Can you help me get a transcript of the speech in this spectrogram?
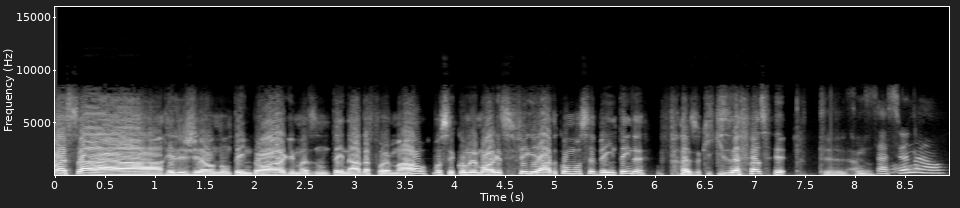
essa religião não tem dogmas, não tem nada formal, você comemora esse feriado como você bem entender. Faz o que quiser fazer. Sensacional.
